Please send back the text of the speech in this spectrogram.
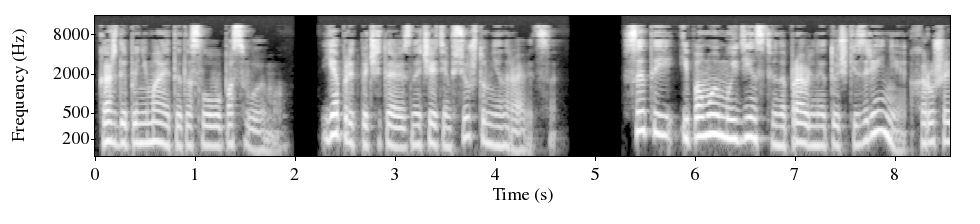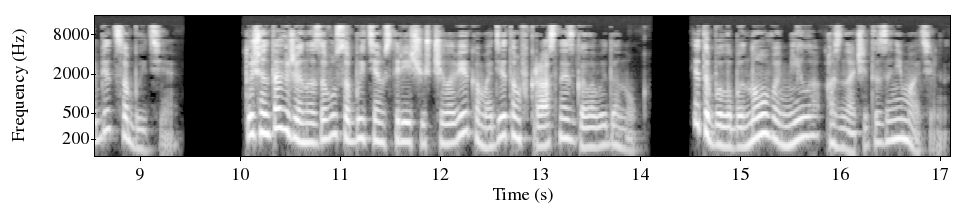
Каждый понимает это слово по-своему. Я предпочитаю означать им все, что мне нравится. С этой и, по-моему, единственно правильной точки зрения, хороший обед – событие. Точно так же я назову событием встречу с человеком, одетым в красное с головы до ног. Это было бы ново, мило, а значит и занимательно.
